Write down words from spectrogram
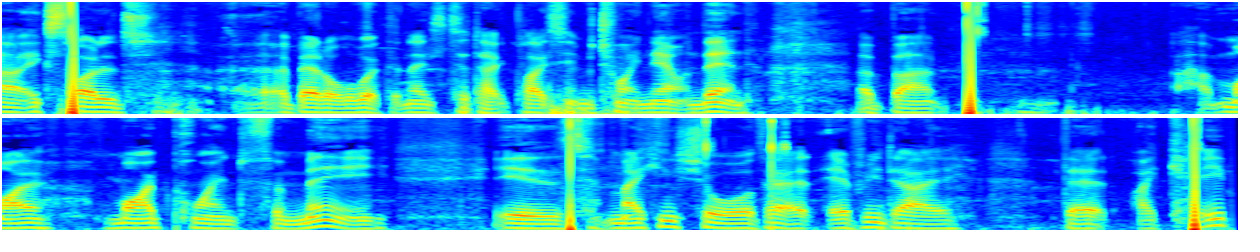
uh, excited uh, about all the work that needs to take place in between now and then. Uh, but uh, my my point for me is making sure that every day that I keep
